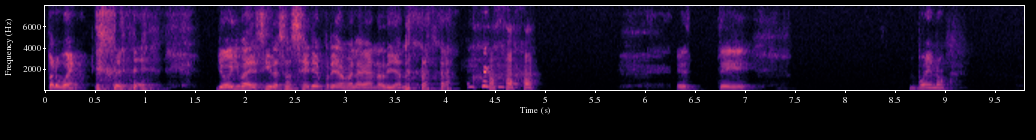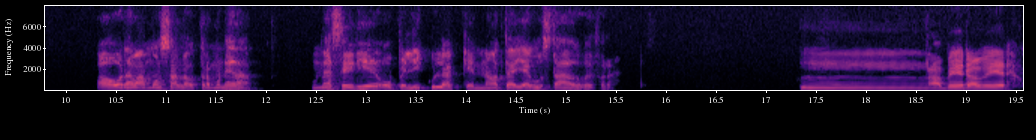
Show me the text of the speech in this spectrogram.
Pero bueno, yo iba a decir esa serie, pero ya me la ganó Diana. Este, bueno, ahora vamos a la otra moneda. Una serie o película que no te haya gustado, Befra. Mm, a ver, a ver.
